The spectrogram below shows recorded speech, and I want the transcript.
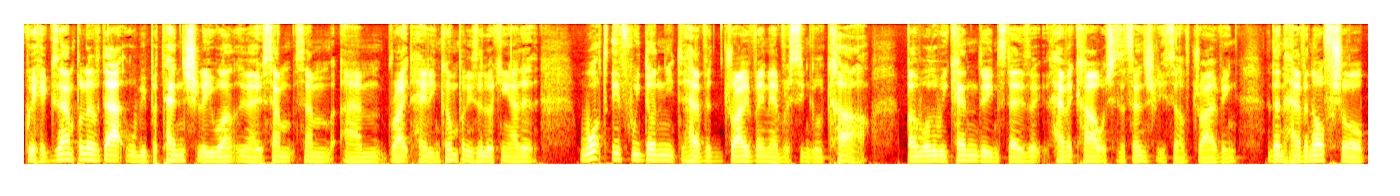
Quick example of that will be potentially one, you know, some some um, ride-hailing companies are looking at it. What if we don't need to have a driver in every single car? But what we can do instead is have a car which is essentially self-driving, and then have an offshore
